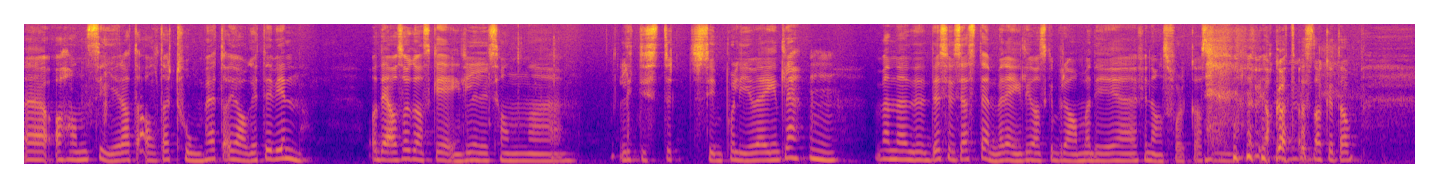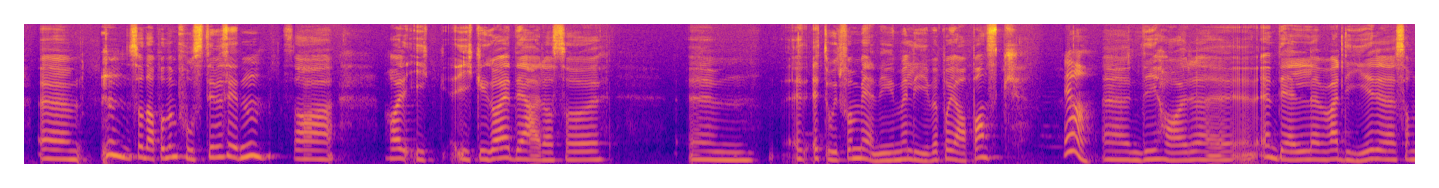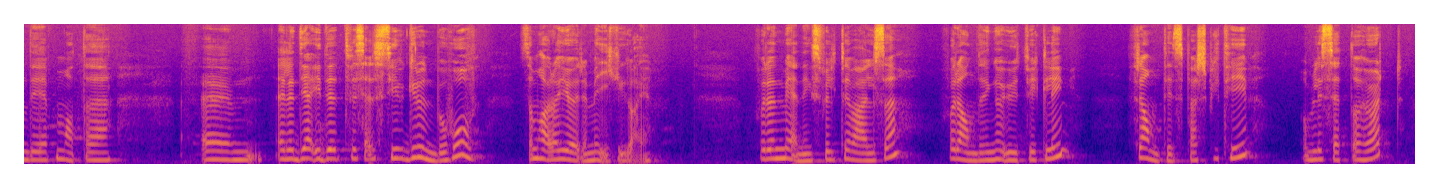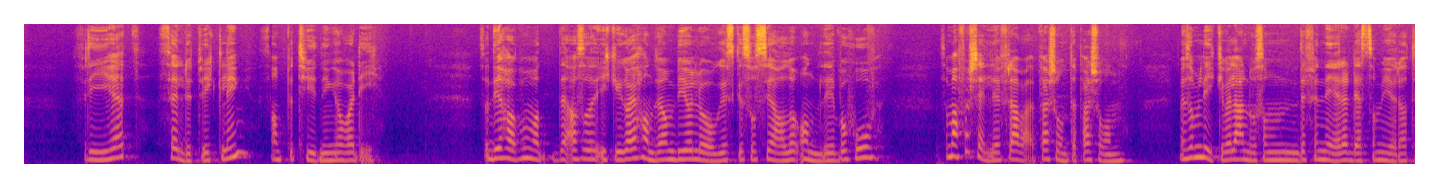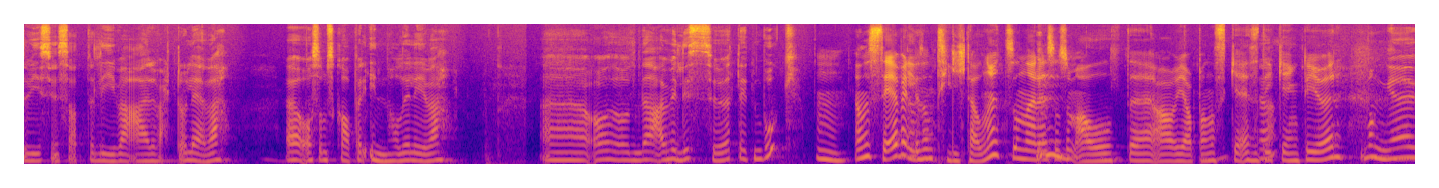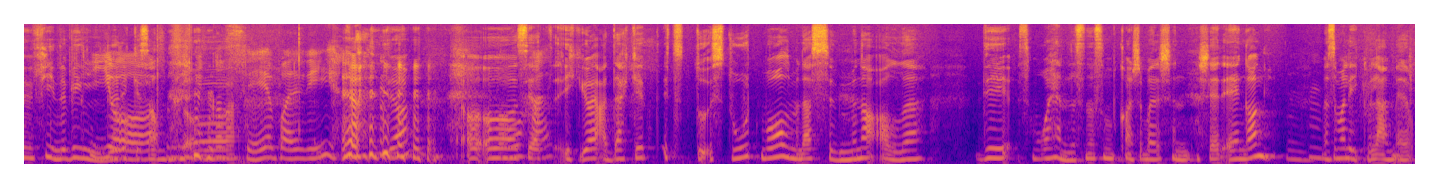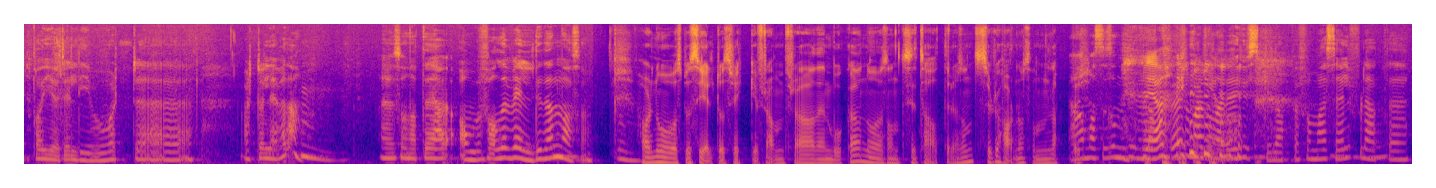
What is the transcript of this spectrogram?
Og han sier at alt er tomhet og jaget i vind. Og det er også ganske egentlig litt sånn eh, litt dystert syn på livet, egentlig. Mm. Men eh, det, det syns jeg stemmer egentlig ganske bra med de eh, finansfolka som vi akkurat har snakket om. Ehm, så da på den positive siden så har ikigai Det er altså ehm, et ord for meningen med livet på japansk. Ja. De har en del verdier som de på en måte ehm, Eller de har identifisert syv grunnbehov som har å gjøre med ikigai. For en meningsfylt tilværelse, forandring og utvikling, framtidsperspektiv, å bli sett og hørt, frihet, selvutvikling samt betydning og verdi. Så de har på en måte, altså Ikigai handler om biologiske, sosiale og åndelige behov som er forskjellige fra person til person, men som likevel er noe som definerer det som gjør at vi syns at livet er verdt å leve, eh, og som skaper innhold i livet. Uh, og, det er en veldig søt liten bok. Mm. Ja, Den ser veldig sånn tiltalende ut, sånn, der, sånn som alt uh, av japansk estetikk ja. egentlig gjør. Mange fine bilder, ja, ikke sant. Ja, vi kan se bare vi. ja. Og, og si at ikke, det er ikke et, et, stort mål, men det er summen av alle de små hendelsene som kanskje bare skjer én gang, mm. men som allikevel er med på å gjøre livet vårt uh, verdt å leve. da. Eh, sånn at jeg anbefaler veldig den. altså. Mm. Har du noe spesielt å trekke fram fra den boka? Noen sånt sitater og sånt? Så du har noen sånne lapper? Ja, masse sånne lapper som er sånne huskelapper for meg selv. For eh,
